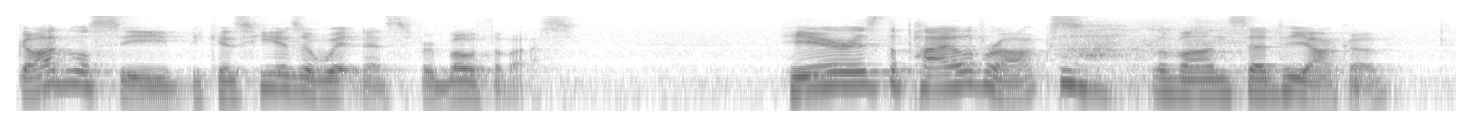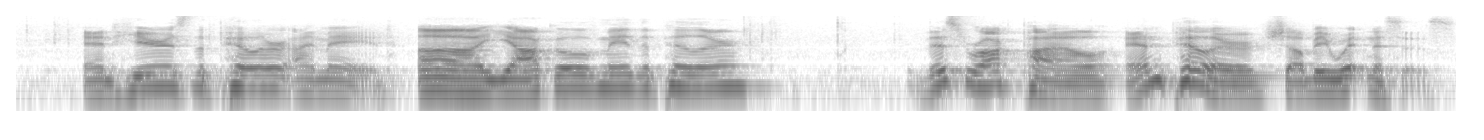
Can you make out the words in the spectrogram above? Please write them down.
God will see because he is a witness for both of us. Here is the pile of rocks, Lavan said to Yaakov, and here is the pillar I made. Uh, Yaakov made the pillar. This rock pile and pillar shall be witnesses.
